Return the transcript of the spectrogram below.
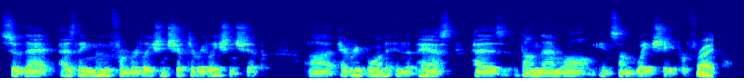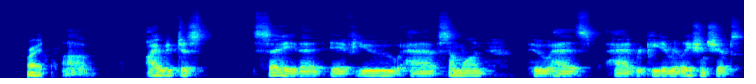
so that as they move from relationship to relationship, uh, everyone in the past has done them wrong in some way, shape, or form. Right. Right. Uh, I would just say that if you have someone who has had repeated relationships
